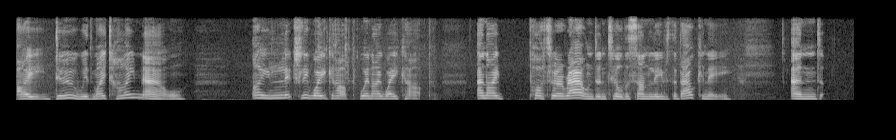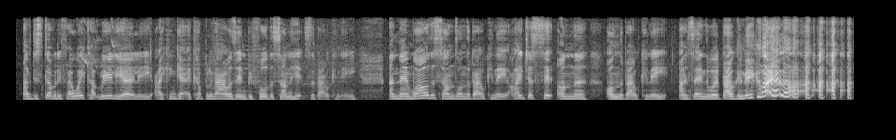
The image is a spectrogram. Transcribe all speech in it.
I do with my time now. I literally wake up when I wake up and I potter around until the sun leaves the balcony. And I've discovered if I wake up really early, I can get a couple of hours in before the sun hits the balcony. And then while the sun's on the balcony, I just sit on the on the balcony. I'm saying the word balcony quite a lot.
